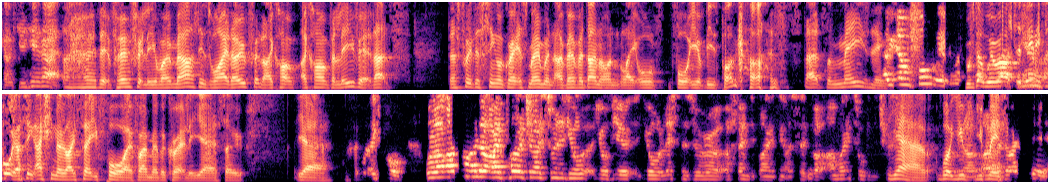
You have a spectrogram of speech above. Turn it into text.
There you you hear that? I heard it perfectly. My mouth is wide open. I can't. I can't believe it. That's that's probably the single greatest moment I've ever done on like all forty of these podcasts. That's amazing. You done 40? We've done. We were up to Yeah, nearly forty. I think actually no, like thirty-four if I remember correctly. Yeah. So yeah. 44. Well, I, I, I apologise to any of your your view, your listeners who are offended by anything I said, but I'm only talking the truth. Yeah. Well, You you've know, you've made as I as I see it.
